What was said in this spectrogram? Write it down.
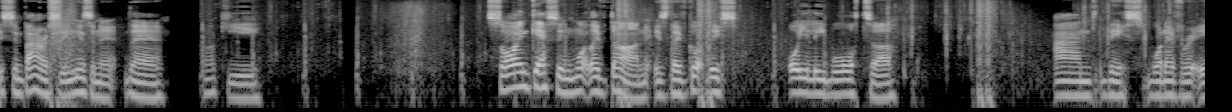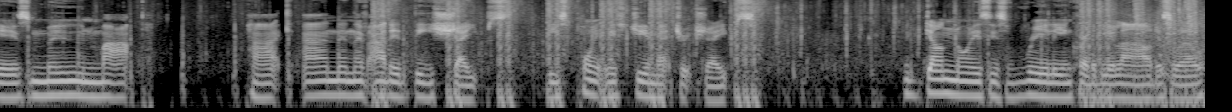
It's embarrassing, isn't it? There. Fuck ye. So I'm guessing what they've done is they've got this oily water and this, whatever it is, moon map pack, and then they've added these shapes, these pointless geometric shapes. The gun noise is really incredibly loud as well.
